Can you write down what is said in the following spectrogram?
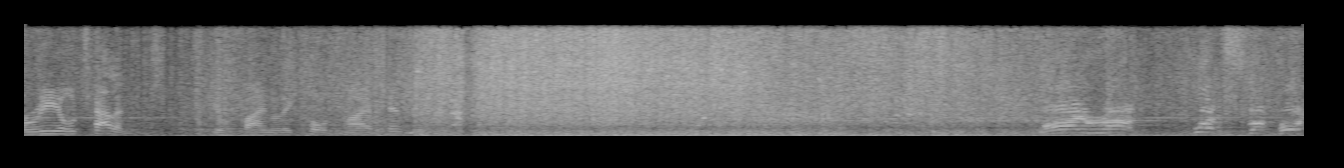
A real challenge? You finally caught my attention. Why run? What's the point?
